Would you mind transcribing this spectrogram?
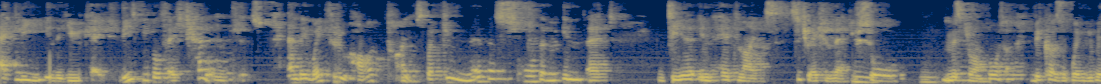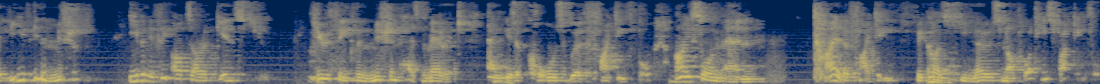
Attlee in the UK. These people face challenges and they went through hard times, but you never saw them in that deer in headlights situation that you mm. saw Mr. Ramaphosa. Because when you believe in a mission, even if the odds are against you, you think the mission has merit and is a cause worth fighting for. I saw a man tired of fighting because he knows not what he's fighting for.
